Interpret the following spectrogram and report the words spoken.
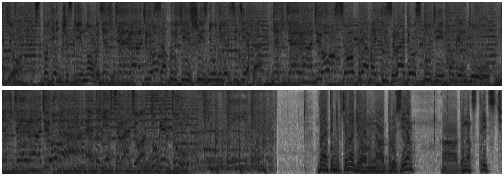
Нефтерадио. Студенческие новости. Нефтерадио. События из жизни университета. Нефтерадио. Все прямо из радиостудии УГНТУ. Нефтерадио. Да, это нефтерадио от УГНТУ. Да, это нефтерадио, а, друзья. А, 12.30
